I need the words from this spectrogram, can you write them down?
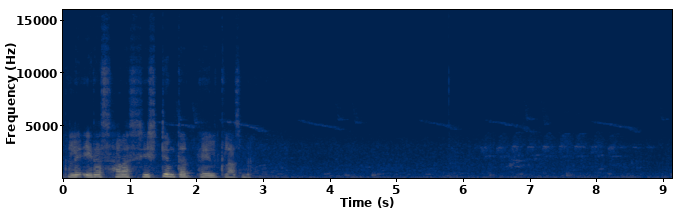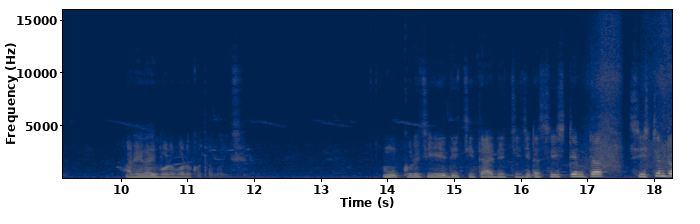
তাহলে এরা সারা সিস্টেম তার ফেল ক্লাসমেট আর এরাই বড় বড় কথা বলছে। অমুক করেছি, এ দিচ্ছি, তাই দিচ্ছি, যেটা সিস্টেমটা সিস্টেমটা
